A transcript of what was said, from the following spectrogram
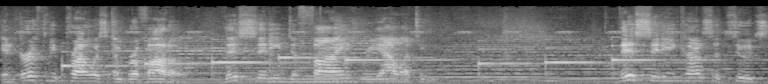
in earthly prowess and bravado. This city defines reality. This city constitutes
